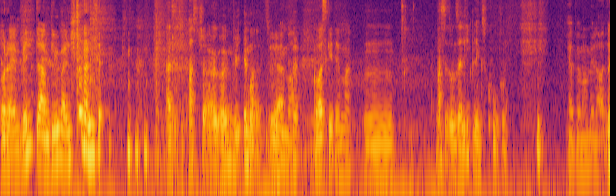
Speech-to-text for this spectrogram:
Oder im Winter am Glühweinstand. Also die passt schon ir- irgendwie immer dazu. ja. Immer. Goas geht immer. Mm, Was ist unser Lieblingskuchen? Erdbeermarmelade.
